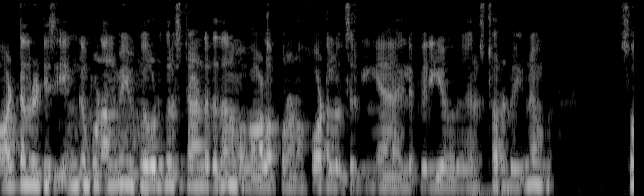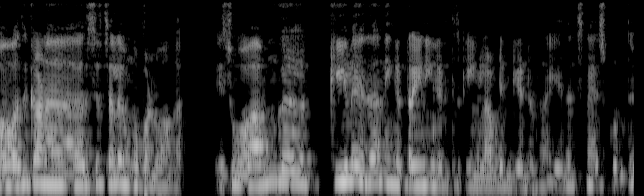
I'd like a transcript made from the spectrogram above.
வாட் எவர் இட் இஸ் எங்கே போனாலுமே இவங்க கொடுக்குற ஸ்டாண்டர்டு தான் நம்ம வாழ பண்ணணும் ஹோட்டல் வச்சுருக்கீங்க இல்லை பெரிய ஒரு ரெஸ்டாரண்ட் வைக்கீங்கன்னா இவங்க ஸோ அதுக்கான ரிசர்ச் எல்லாம் இவங்க பண்ணுவாங்க. ஸோ அவங்க கீழே ஏதாவது நீங்கள் ட்ரைனிங் எடுத்திருக்கீங்களா அப்படின்னு கேட்டிருக்காங்க. எதுச்சுன்னா எஸ் கொடுத்து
